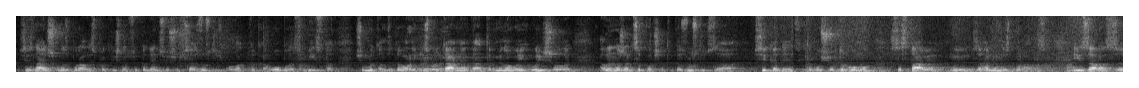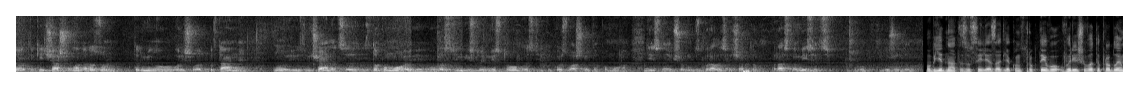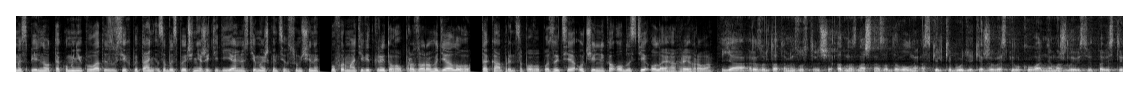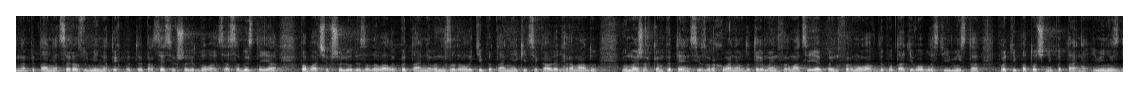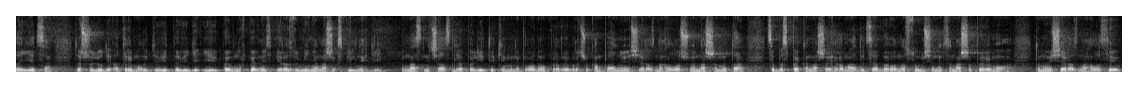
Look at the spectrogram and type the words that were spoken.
всі знають, що ми збирались практично всю каденцію, щоб вся зустріч була така область, місто, щоб ми там задавали якісь питання, да, терміново їх вирішували. Але, на жаль, це перша така зустріч за всі каденції, тому що в такому составі ми взагалі не збиралися. І зараз е, такий час, що треба разом терміново вирішувати питання. Ну і звичайно, це з допомогою області місту і місту області, також з вашою допомогою. Дійсно, якщо б ми збиралися хоча б там раз на місяць, було дуже довго. Об'єднати зусилля задля конструктиву, вирішувати проблеми спільно та комунікувати з усіх питань забезпечення життєдіяльності мешканців Сумщини у форматі відкритого прозорого діалогу. Така принципова позиція очільника області Олега Григорова. Я результатами зустрічі однозначно задоволений, оскільки будь-яке живе спілкування, можливість відповісти на питання це розуміння тих процесів, що відбуваються. Особисто я побачив, що люди задавали питання. Вони задавали ті питання, які цікавлять громаду в межах компетенції з урахуванням дотримання інформації. Я поінформував депутатів області і міста про ті поточні питання. І мені здається, те, що люди отримали ті відповіді і певну впевненість і розуміння наших спільних дій. У нас не час для політики, ми не проводимо передвиборчу кампанію. Ще раз наголошую, наша мета це безпека нашої громади, це оборона Сумщини, це наша перемога. Тому ще раз наголосив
